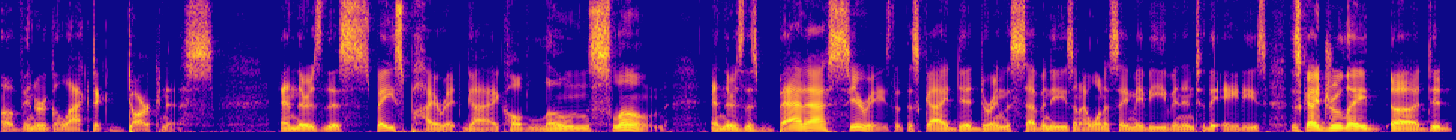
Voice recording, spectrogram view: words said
of intergalactic darkness and there's this space pirate guy called Lone Sloan. And there's this badass series that this guy did during the 70s, and I want to say maybe even into the 80s. This guy, Druillet, uh, did.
